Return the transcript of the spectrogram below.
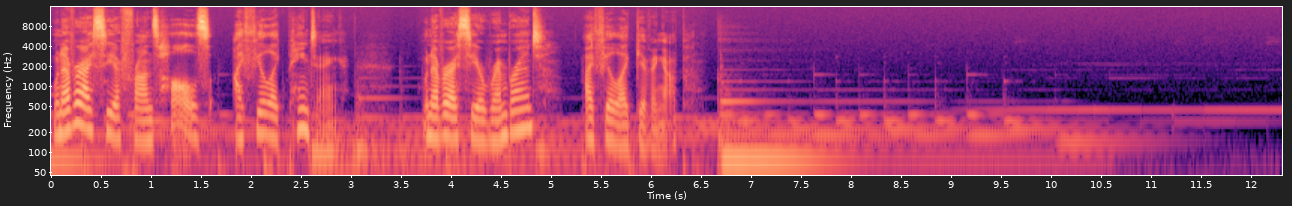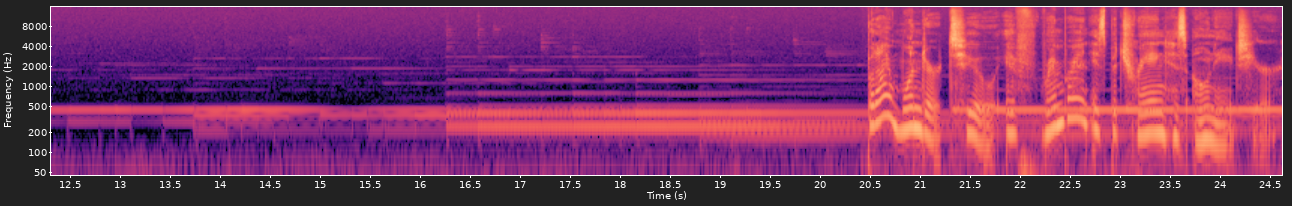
Whenever I see a Frans Hals, I feel like painting. Whenever I see a Rembrandt, I feel like giving up. But I wonder, too, if Rembrandt is betraying his own age here.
